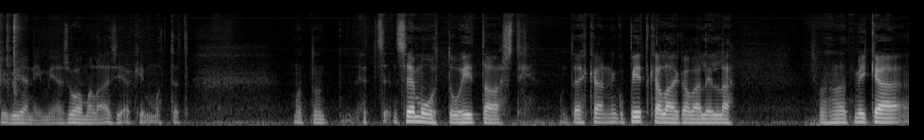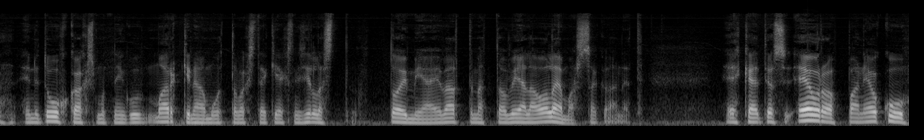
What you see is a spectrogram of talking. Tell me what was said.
hyviä nimiä, suomalaisiakin, mutta, et, mutta et se, muuttuu hitaasti. Mutta ehkä niin kuin pitkällä aikavälillä – sanon, että mikä, ei nyt uhkaksi, mutta niin kuin markkinaa muuttavaksi tekijäksi, niin sellaista toimia ei välttämättä ole vielä olemassakaan. Et ehkä, että jos Eurooppaan joku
